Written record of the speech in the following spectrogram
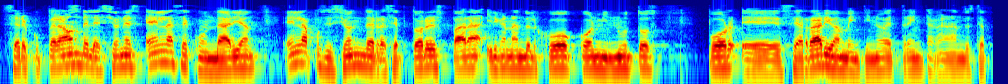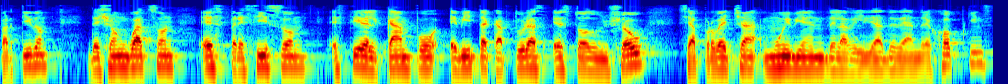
se recuperaron de lesiones en la secundaria, en la posición de receptores para ir ganando el juego con minutos por eh, cerrar, iban 29-30 ganando este partido. Deshaun Watson es preciso, estira el campo, evita capturas, es todo un show. Se aprovecha muy bien de la habilidad de DeAndre Hopkins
